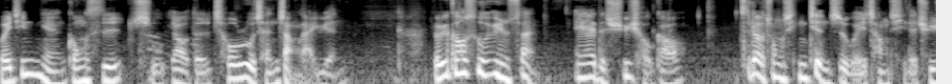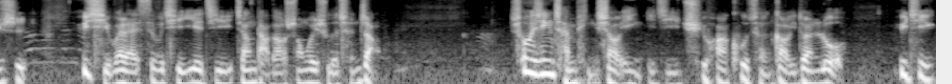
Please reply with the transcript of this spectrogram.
为今年公司主要的收入成长来源。由于高速运算 AI 的需求高，资料中心建制为长期的趋势，预期未来伺服器业绩将达到双位数的成长。社会新产品效应以及去化库存告一段落，预计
